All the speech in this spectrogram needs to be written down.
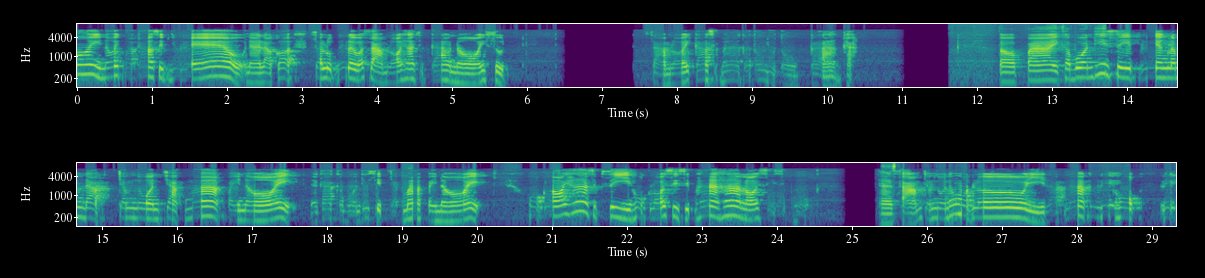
อยน้อยกว่าเก้าสิบอยู่แล้วนะเราก็สรุปได้เลยว่าสามร้อยห้าสิบเก้าน้อยสุด สามร้อยเก้าสิบห้าก็ต้องอยู่ตรงกลางค่ะ ต่อไปขบวนที่สิบเรียงลำดับจำนวนจากมากไปน้อยนะคะขบวนที่สิบจากมากไปน้อยหกร้อยห้าสิบสี่หกร้อยสี่สิบห้าห้าร้อยสี่สิบหกสามจำนวนทั้งหมดเลย หลักหน้าคือเลขหกเลข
